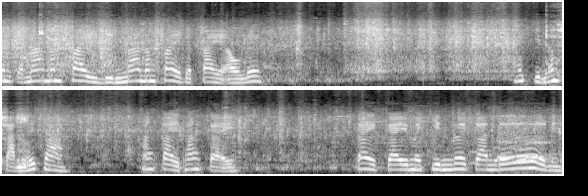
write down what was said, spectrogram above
มันก็มาน้ำไฟดินมาน้ำไฟก็ไตเอาเลยมากินน้ำกันเลยจ้าทั้งไก่ทั้งไก่ ไก่ไก่มากินด้วยกันเด้อนี่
